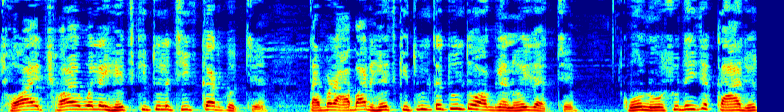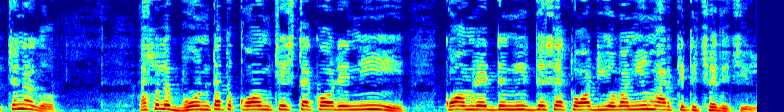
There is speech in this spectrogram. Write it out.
ছয় ছয় বলে হেঁচকি তুলে চিৎকার করছে, তারপর আবার হেঁচকি তুলতে তুলতে অজ্ঞান হয়ে যাচ্ছে। কোন ওষুধেই যে কাজ হচ্ছে না গো। আসলে বোনটা তো কম চেষ্টা করেনি, কমরেডদের নির্দেশে একটা অডিও বানিয়ে মার্কেটে ছেড়েছিল।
